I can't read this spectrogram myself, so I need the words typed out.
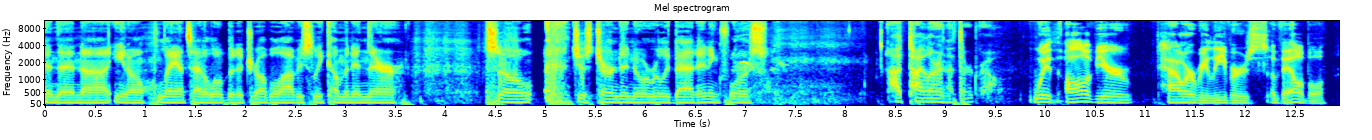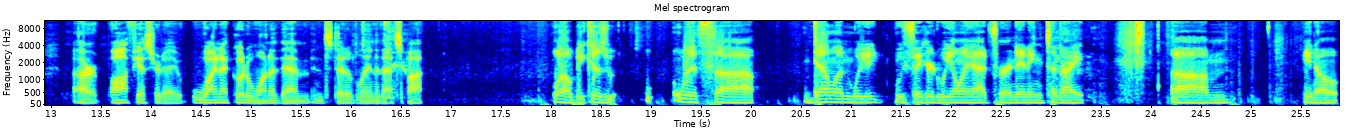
and then uh, you know Lance had a little bit of trouble, obviously coming in there. So it just turned into a really bad inning for us. Uh, Tyler in the third row. With all of your power relievers available or off yesterday, why not go to one of them instead of Lynn in that spot? Well, because with uh, Dellin, we, we figured we only had for an inning tonight. Um, you know,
